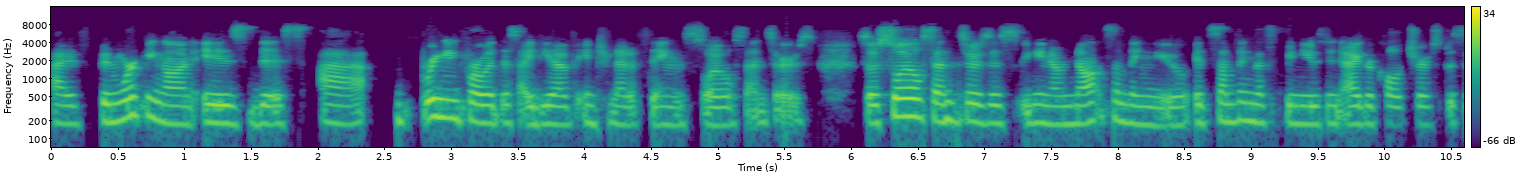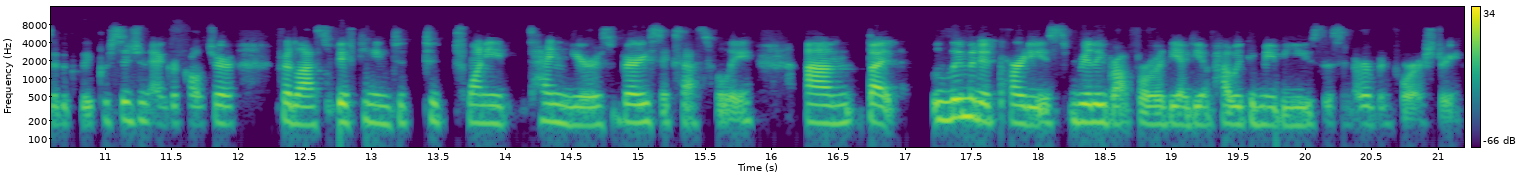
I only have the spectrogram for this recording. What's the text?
i've been working on is this uh, bringing forward this idea of internet of things soil sensors. So soil sensors is you know not something new. It's something that's been used in agriculture specifically precision agriculture for the last 15 to, to 20 10 years very successfully. Um, but limited parties really brought forward the idea of how we could maybe use this in urban forestry.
